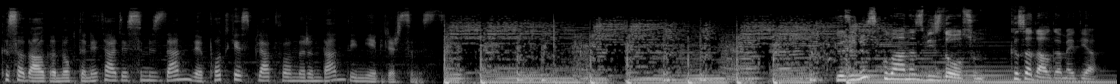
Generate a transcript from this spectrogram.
Kısa Dalga.net adresimizden ve podcast platformlarından dinleyebilirsiniz. Gözünüz kulağınız bizde olsun. Kısa Dalga Medya.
